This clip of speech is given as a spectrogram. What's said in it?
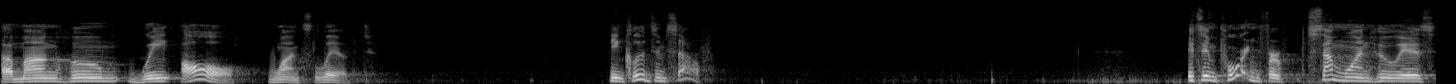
Among whom we all once lived. He includes himself. It's important for someone who is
